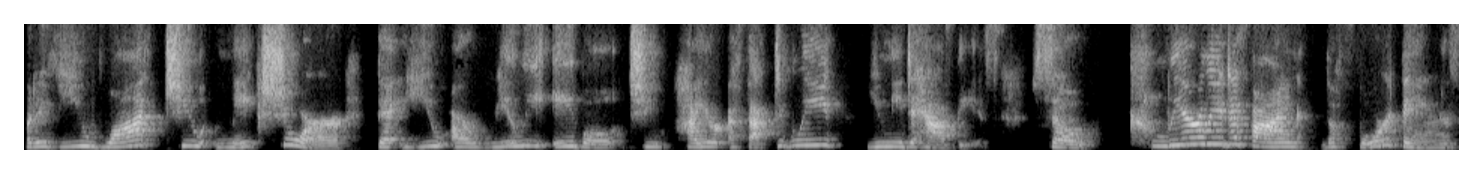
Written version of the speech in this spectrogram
But if you want to make sure that you are really able to hire effectively, you need to have these. So, clearly define the four things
